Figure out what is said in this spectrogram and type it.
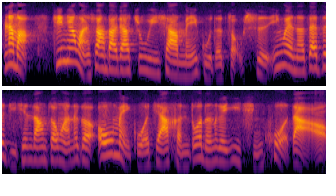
那么今天晚上大家注意一下美股的走势，因为呢，在这几天当中啊，那个欧美国家很多的那个疫情扩大哦。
